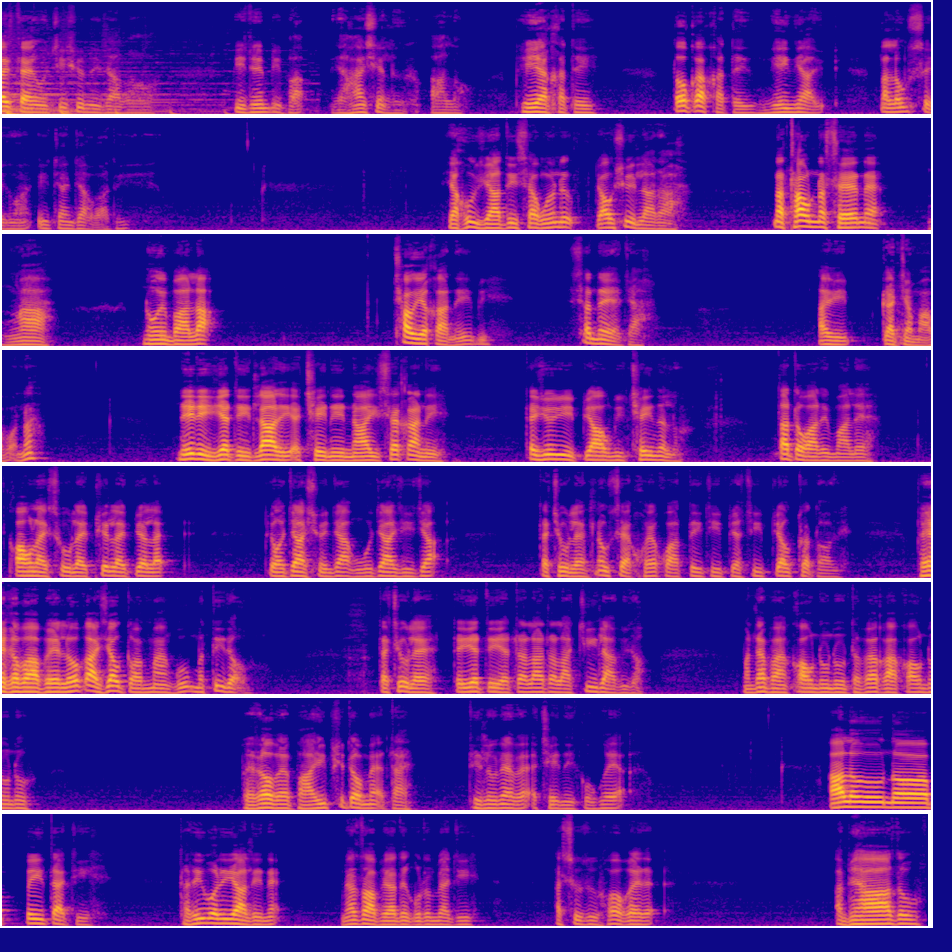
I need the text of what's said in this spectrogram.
ရိုးလိုက်တိုင်ကိုကြည့်ရှုနေကြတော့ပြည်တွင်းပြည်ပရဟန်းရှင်လူအားလုံးဘေးရခတ်သိမ်းတောကခတ်သိမ်းငြိမ်းကြ၍နှလုံးစိမ်ဝမ်းအေးချမ်းကြပါသည်ယခုရာသီဆက်ဝန်းတို့ပြောင်းရွှေ့လာတာ2020နဲ့5နိုဝင်ဘာလ6ရက်ကနေပြီး12ရက်ကြာအဲဒီကကြမှာပေါ့နော် နေ့တွေရက်တွေလတွေအချိန်တွေနာရီစက္ကန့်တွေတရွေ့ရွေ့ပြောင်းပြီးချိန်တယ်လို့တတ္တဝါတွေမှာလဲကောင်းလိုက်ဆိုးလိုက်ဖြစ်လိုက်ပြက်လိုက်ပျော်ကြရွှင်ကြငိုကြရည်ကြတချို့လဲနှုတ်ဆက်ခွဲခွာတေးကြီးပျက်စီးပျောက်ထွက်သွားပြီဘယ်ကဘာဘယ်လောကရောက်သွားမှန်းကိုမသိတော့ဘူးတချို့လဲတရက်တရက်တလားတလားကြီးလာပြီးတော့မနှက်ဖန်ကောင်းတုံတုံတစ်ဘက်ကကောင်းတုံတုံ ဘယ်တော့ပဲဘာကြီးဖြစ်တော့မဲ့အတိုင်းဒီလိုနဲ့ပဲအချိန်တွေကုန်ခဲ့ရအလုံးသောပိဋကကြီးသတိဝရိယလေးနဲ့မြတ်စွာဘုရားတဲ့ကိုရမြတ်ကြီးအဆူဆူဟောခဲ့တဲ့အများဆုံး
